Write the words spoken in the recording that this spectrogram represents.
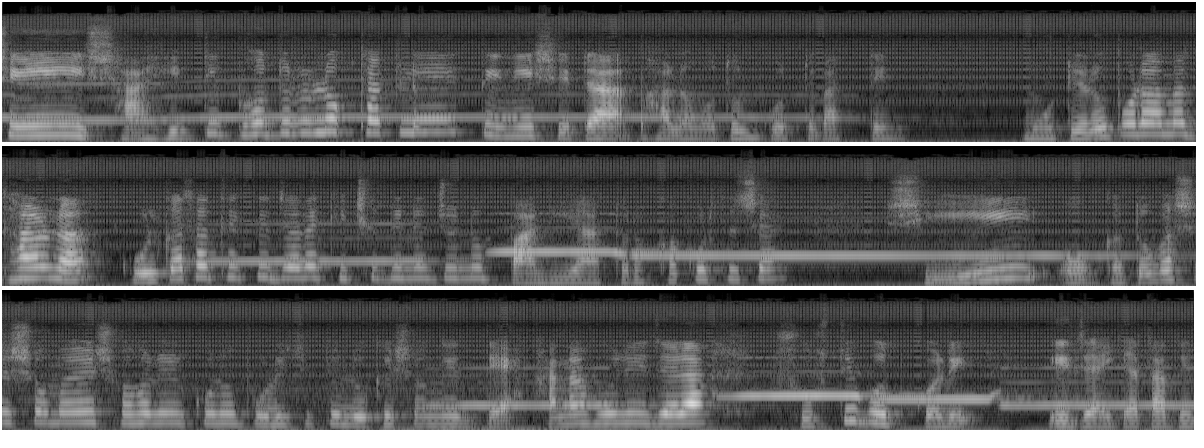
সেই সাহিত্যিক ভদ্রলোক থাকলে তিনি সেটা ভালো মতন করতে পারতেন। মোটের ওপর আমার ধারণা, কলকাতা থেকে যারা কিছুদিনের জন্য পালিয়ে আত্মরক্ষা করতে চায় সেই অজ্ঞাতবাসের সময়ে শহরের কোনো পরিচিত লোকের সঙ্গে দেখা না হলে যারা স্বস্তি বোধ করে, এ জায়গা তাদের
